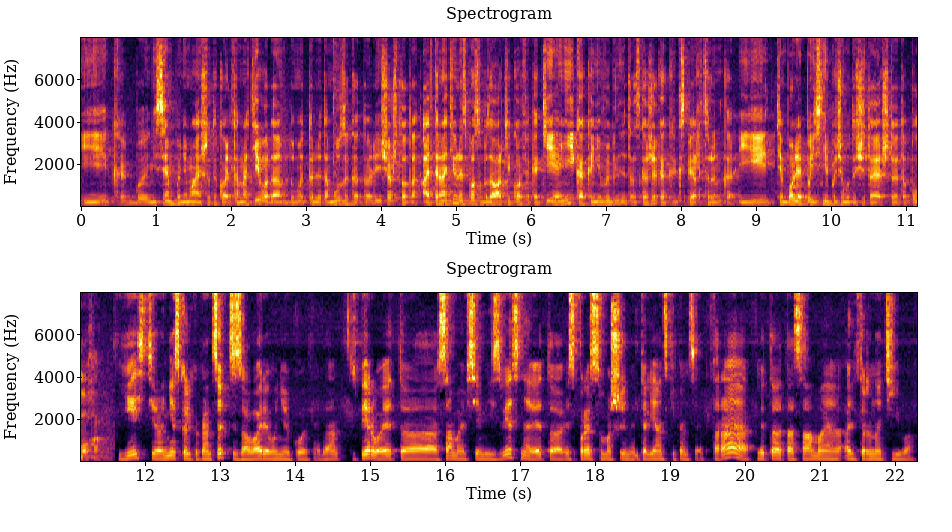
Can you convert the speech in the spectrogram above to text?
и как бы не всем понимает, что такое альтернатива, да, думает, то ли это музыка, то ли еще что-то. Альтернативные способы заварки кофе, какие они, как они выглядят? Расскажи как эксперт с рынка, и тем более поясни, почему ты считаешь, что это плохо. Есть э, несколько концепций заваривания кофе, да да. Первое, это самое всеми известное, это эспрессо-машина, итальянский концепт. Вторая, это та самая альтернатива.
